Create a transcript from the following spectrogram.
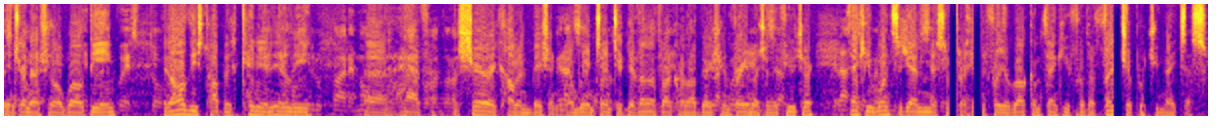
international well-being. In all these topics, Kenya and Italy uh, have share a common vision, and we intend to develop our collaboration very much in the future. Thank you once again, Mr. President, for your welcome. Thank you for the friendship which unites us.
